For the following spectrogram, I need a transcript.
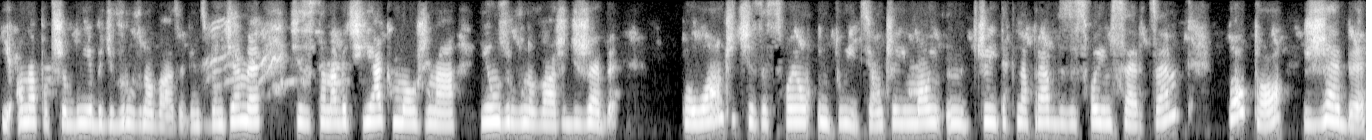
i ona potrzebuje być w równowadze, więc będziemy się zastanawiać, jak można ją zrównoważyć, żeby połączyć się ze swoją intuicją, czyli, czyli tak naprawdę ze swoim sercem, po to, żeby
